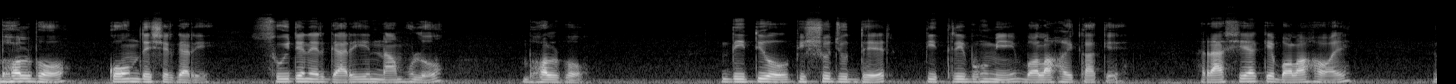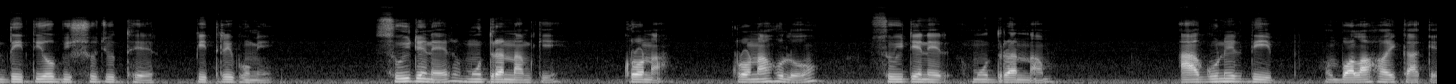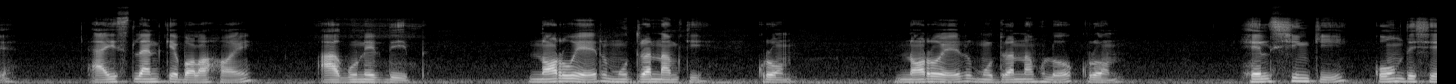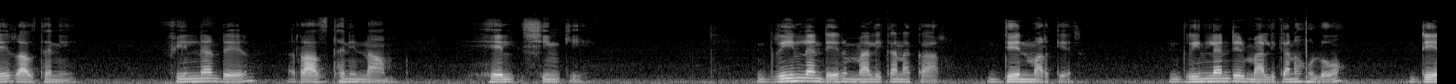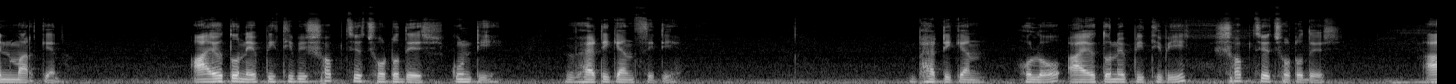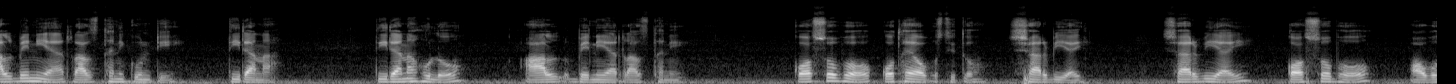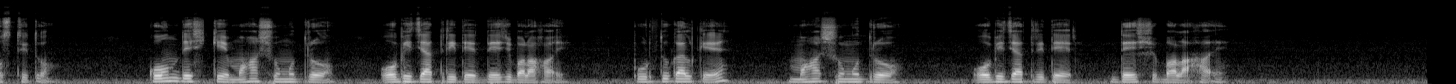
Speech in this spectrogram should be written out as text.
Volvo কোন দেশের গাড়ি? সুইডেনের গাড়ির নাম হলো ভলভো। দ্বিতীয় বিশ্বযুদ্ধের পিতৃভূমি বলা হয় কাকে? রাশিয়াকে বলা হয় দ্বিতীয় বিশ্বযুদ্ধের পিতৃভূমি। সুইডেনের মুদ্রার নাম কি? ক্রোনা। ক্রোনা হলো সুইডেনের মুদ্রার নাম। আগুনের দ্বীপ বলা হয় কাকে? আইসল্যান্ডকে বলা হয় আগুনের দ্বীপ। নরওয়ের মুদ্রার নাম কি? ক্রোন। নরওয়ের মুদ্রার নাম হলো ক্রোন। হেলসিঙ্কি কোন দেশের রাজধানী? ফিনল্যান্ডের রাজধানীর নাম হেলসিঙ্কি। গ্রিনল্যান্ডের মালিকানা কার? ডেনমার্কের। গ্রিনল্যান্ডের মালিকানা হলো ডেনমার্কের। আয়তনে পৃথিবীর সবচেয়ে ছোট দেশ কোনটি? Vatican city. ভ্যাটিক্যান হলো আয়তনে পৃথিবীর সবচেয়ে ছোট দেশ। আলবেনিয়ার রাজধানী কোনটি? তিরানা। তিরানা হলো আলবেনিয়ার রাজধানী। কসোভো কোথায় অবস্থিত? সার্বিয়ায়। সার্বিয়ায় কসোভো অবস্থিত। কোন দেশকে মহাসমুদ্র অভিযাত্রীদের দেশ বলা হয়? পর্তুগালকে মহাসমুদ্র অভিযাত্রীদের দেশ বলা হয়।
